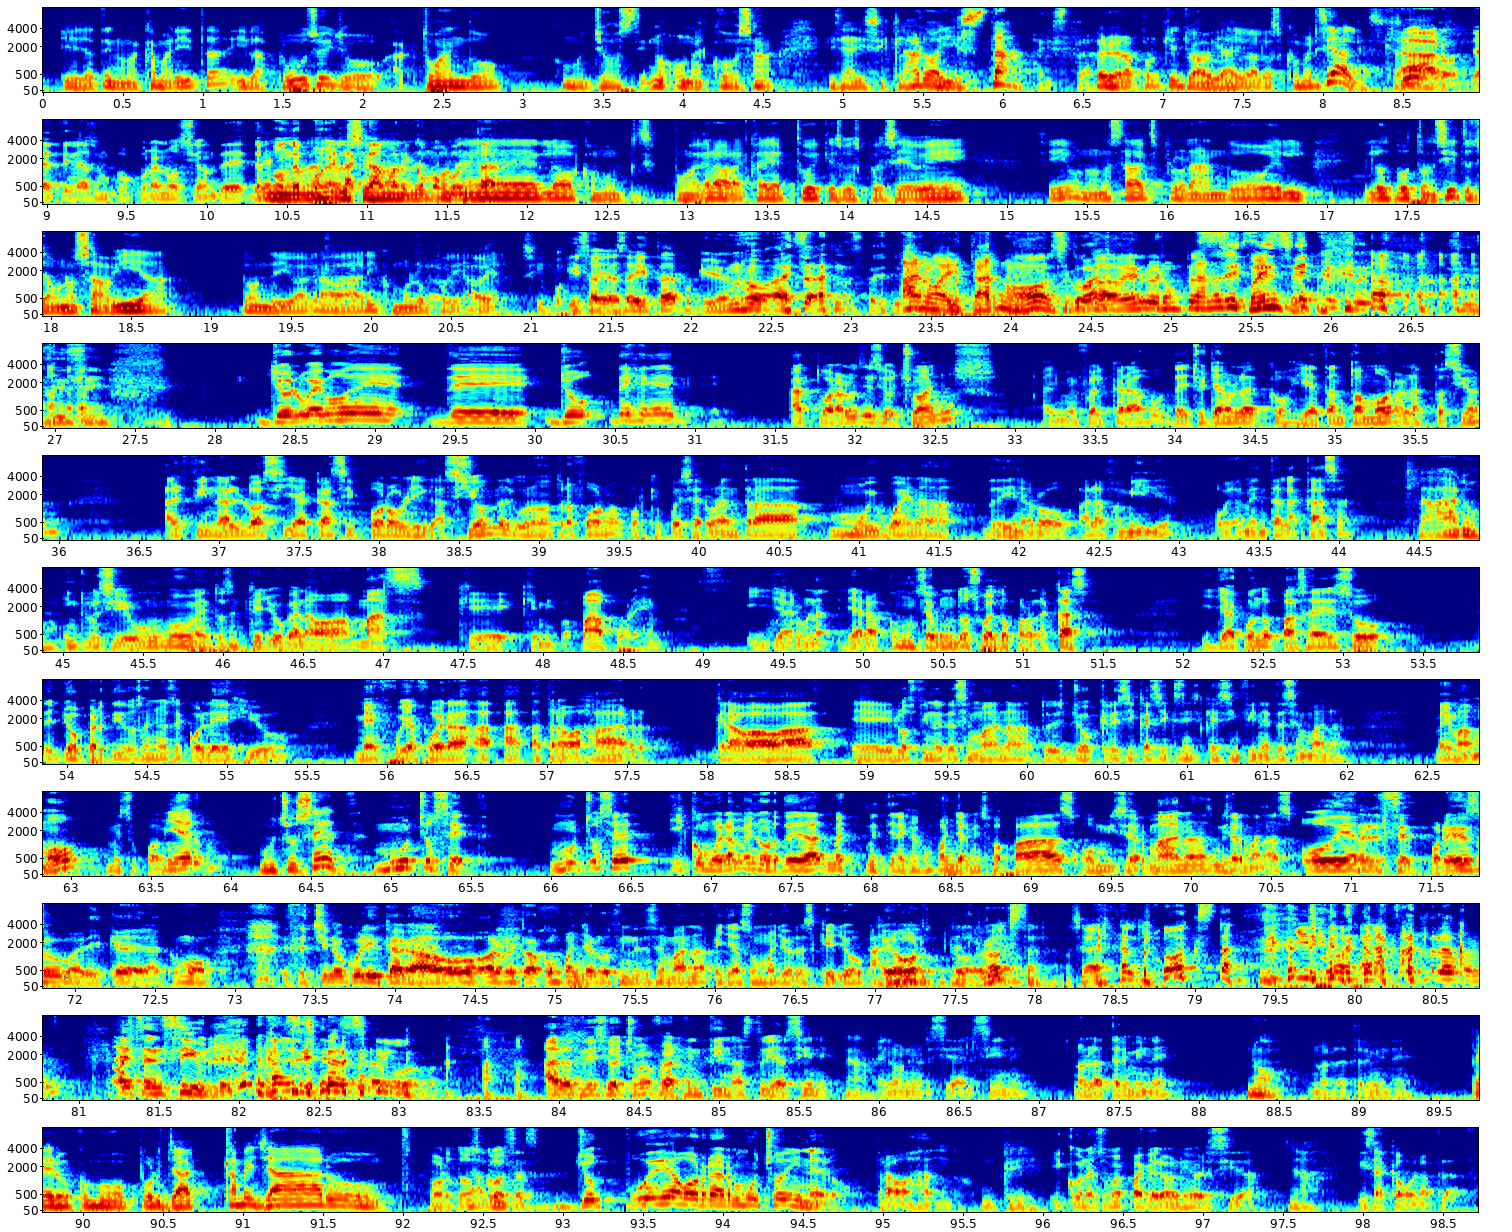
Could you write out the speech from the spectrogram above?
Y ella tenía una camarita y la puso y yo actuando como Justin, no, una cosa. Ella dice, claro, ahí está. Ahí está. Pero era porque yo había ido a los comerciales. ¿sí? Claro, ya tenías un poco una noción de, dónde poner la cámara y cómo contar. ponerlo, cómo pues, ponga a grabar acá y actúe, que eso después se ve. Sí, uno no estaba explorando el, los botoncitos, ya uno sabía dónde iba a grabar y cómo lo podía ver. sí. ¿Y sabías editar? Porque yo no, a esa no sabía. Ah, no, editar no, eso tocaba verlo, era un plano Sí, sí, secuencia. Sí, sí, sí. Sí, sí, sí. Yo luego de, de... Yo dejé de actuar a los 18 años. Ahí me fue el carajo. De hecho, ya no le cogía tanto amor a la actuación. Al final lo hacía casi por obligación de alguna u otra forma, porque pues era una entrada muy buena de dinero a la familia, obviamente a la casa. Claro. Inclusive hubo momentos en que yo ganaba más que, que mi papá, por ejemplo. Y ya era, una, ya era como un segundo sueldo para la casa. Y ya cuando pasa eso, de, yo perdí dos años de colegio, me fui afuera a, a- a trabajar, grababa eh, los fines de semana, entonces yo crecí casi que sin, que sin fines de semana. Me mamó, me supo a mierda. Mucho set. Mucho set. Mucho set. Y como era menor de edad, me, me tenía que acompañar mis papás o mis hermanas. Mis hermanas odian el set por eso, marica. Era como, este chino culi cagado, ahora me tengo que acompañar los fines de semana. Ellas son mayores que yo, Ah, peor no, el rockstar. O sea, era el rockstar. El sensible. El. A los 18 me fui a Argentina a estudiar cine. Ah. En la Universidad del Cine. No la terminé. no, No la terminé. Pero como por ya camellar o... Por dos La- cosas. Yo pude ahorrar mucho dinero trabajando. Ok, Y con eso me pagué la universidad. ya. y se acabó la plata.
